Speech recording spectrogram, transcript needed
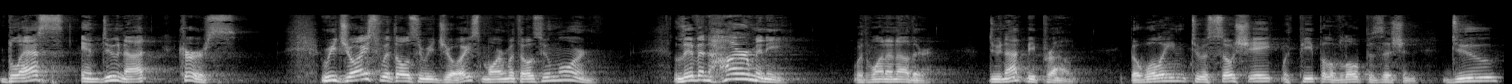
Bless and do not curse. Rejoice with those who rejoice, mourn with those who mourn. Live in harmony with one another. Do not be proud, but willing to associate with people of low position. Do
